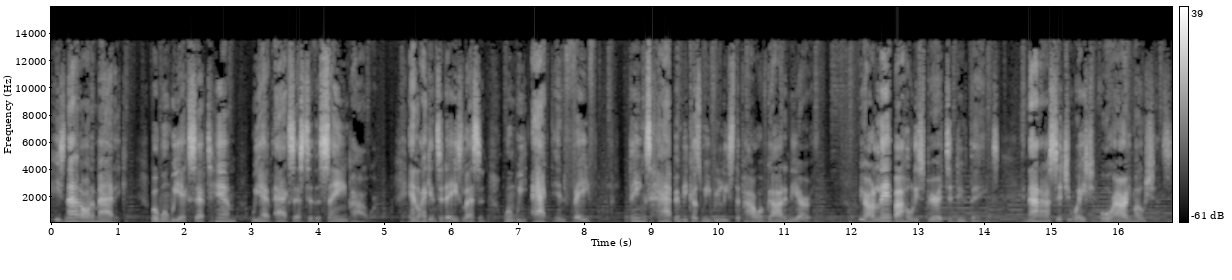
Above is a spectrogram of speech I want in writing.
He's not automatic. But when we accept Him, we have access to the same power. And like in today's lesson, when we act in faith, things happen because we release the power of God in the earth. We are led by Holy Spirit to do things, and not our situation or our emotions.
